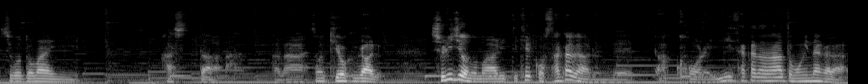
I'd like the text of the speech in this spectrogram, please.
仕事前に走ったかな。その記憶がある。首里城の周りって結構坂があるんで、あ、これいい坂だなと思いながら、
